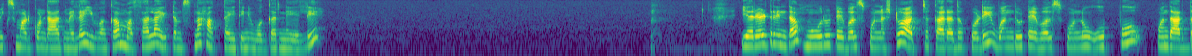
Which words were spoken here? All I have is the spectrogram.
ಮಿಕ್ಸ್ ಮಾಡ್ಕೊಂಡಾದಮೇಲೆ ಇವಾಗ ಮಸಾಲ ಐಟಮ್ಸ್ನ ಹಾಕ್ತಾ ಇದ್ದೀನಿ ಒಗ್ಗರಣೆಯಲ್ಲಿ. ಎರಡರಿಂದ ಮೂರು ಟೇಬಲ್ ಸ್ಪೂನಷ್ಟು ಅಚ್ಚ ಖಾರದ ಪುಡಿ, ಒಂದು ಟೇಬಲ್ ಸ್ಪೂನು ಉಪ್ಪು, ಒಂದು ಅರ್ಧ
